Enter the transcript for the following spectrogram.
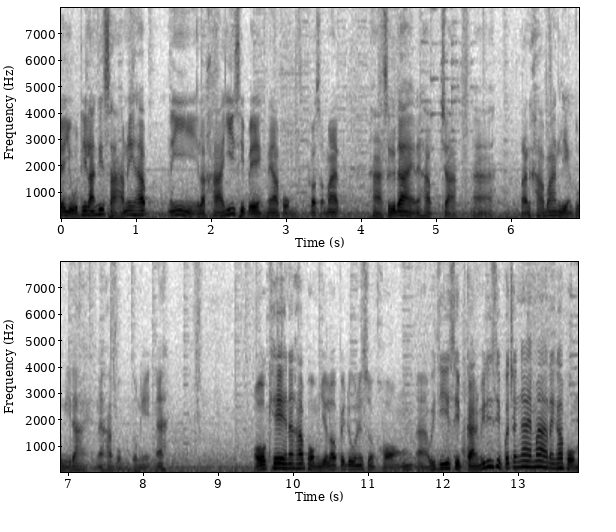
จะอยู่ที่ร้านที่ 3 นี่ครับนี่ราคา 20 เองนะครับผมก็สามารถ หาซื้อได้นะครับจากร้านค้าบ้านเลี้ยงตรงนี้ได้นะครับผมตรงนี้นะโอเคนะครับผมเดี๋ยวเราไปดูในส่วนของอวิธีที่10กันวิธี10 ก็จะง่ายมากนะครับผม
